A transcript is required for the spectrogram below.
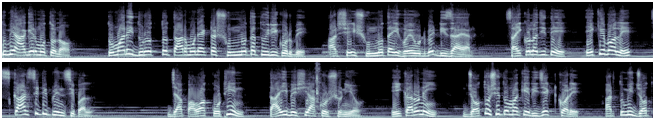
তুমি আগের মতো নও। তোমার এই দূরত্ব তার মনে একটা শূন্যতা তৈরি করবে, আর সেই শূন্যতাই হয়ে উঠবে ডিজায়ার সাইকোলজিতে একে বলে স্কারসিটি প্রিন্সিপাল যা পাওয়া কঠিন, তাই বেশি আকর্ষণীয়। এই কারণেই যত সে তোমাকে রিজেক্ট করে, আর তুমি যত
